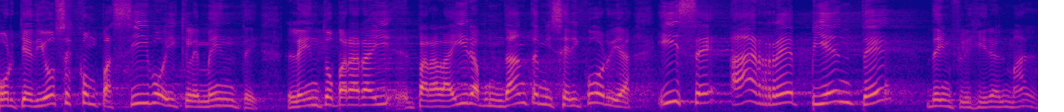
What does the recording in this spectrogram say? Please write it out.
porque Dios es compasivo y clemente, lento para la, ira, abundante misericordia, y se arrepiente de infligir el mal.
